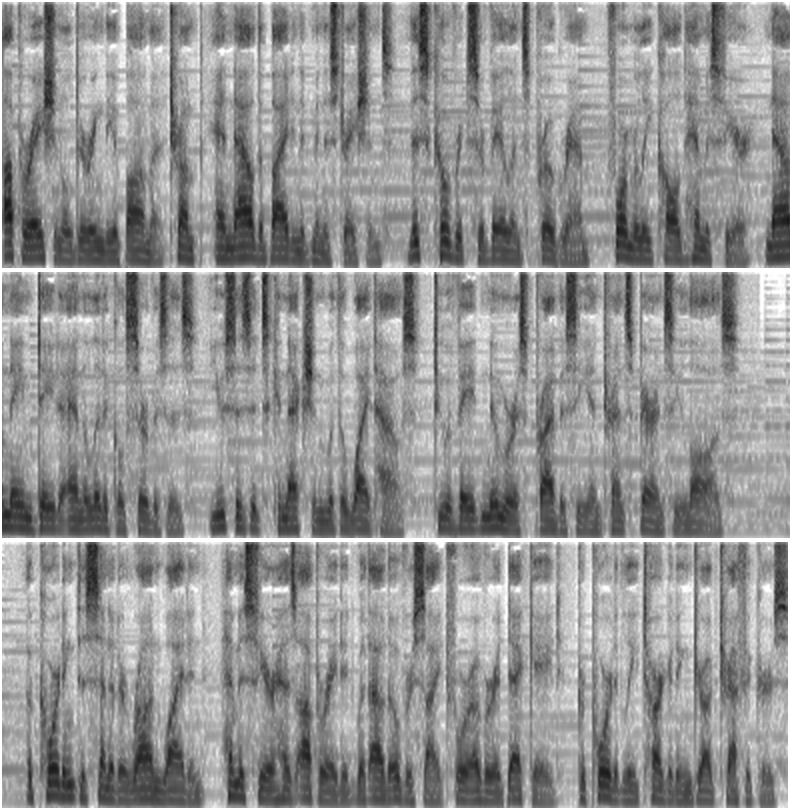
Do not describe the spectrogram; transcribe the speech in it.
Operational during the Obama, Trump, and now the Biden administrations, this covert surveillance program, formerly called Hemisphere, now named Data Analytical Services, uses its connection with the White House to evade numerous privacy and transparency laws. According to Senator Ron Wyden, Hemisphere has operated without oversight for over a decade, purportedly targeting drug traffickers.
